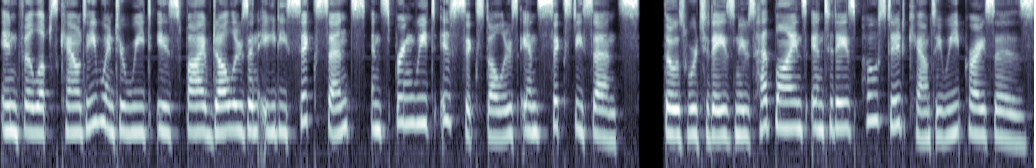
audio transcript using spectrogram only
In Phillips County, winter wheat is $5.86 and spring wheat is $6.60. Those were today's news headlines and today's posted county wheat prices.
